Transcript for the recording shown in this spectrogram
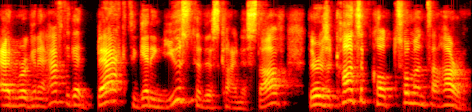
and we're going to have to get back to getting used to this kind of stuff. There is a concept called Tuman Tahara.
